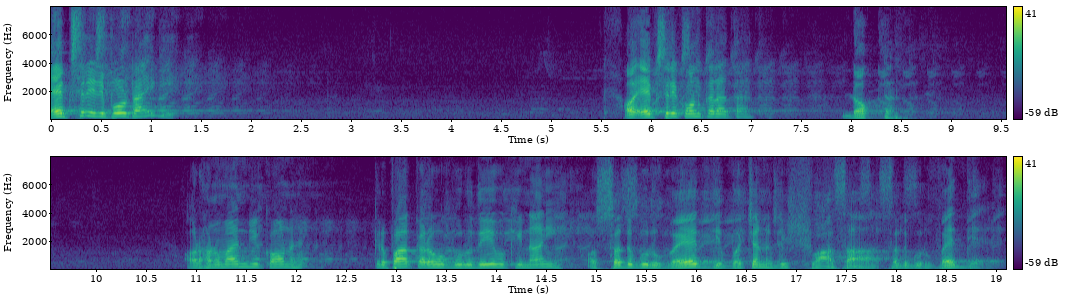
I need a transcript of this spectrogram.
एक्सरे रिपोर्ट आएगी। और एक्सरे कौन कराता है? डॉक्टर। और हनुमान जी कौन है? कृपा करो गुरुदेव की नाई और सदगुरु वैद्य वचन विश्वासा, सदगुरु वैद्य। है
